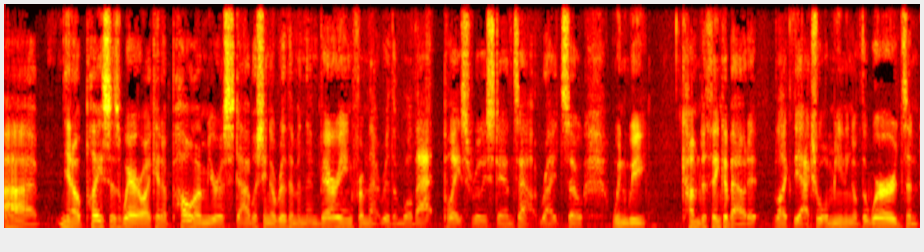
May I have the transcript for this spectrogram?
uh, you know, places where, like in a poem, you're establishing a rhythm and then varying from that rhythm. Well, that place really stands out, right? So when we come to think about it, like the actual meaning of the words and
